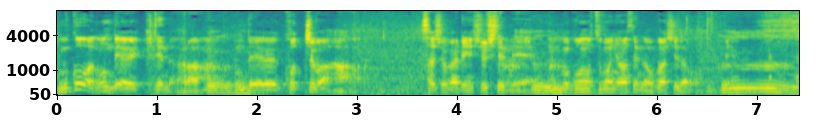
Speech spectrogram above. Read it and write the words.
向こうは飲んできてんだから、でこっちは最初から練習してて、向こうの都合に合わせるのはおかしいだろうって言って、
